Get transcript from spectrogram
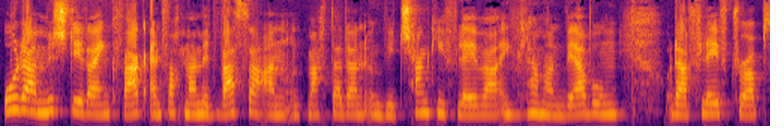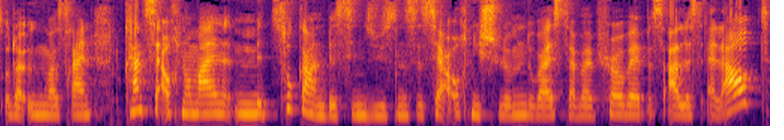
Oder misch dir deinen Quark einfach mal mit Wasser an und mach da dann irgendwie Chunky Flavor in Klammern Werbung oder Flav Drops oder irgendwas rein. Du kannst ja auch normal mit Zucker ein bisschen süßen. Das ist ja auch nicht schlimm. Du weißt ja, bei ProBabe ist alles erlaubt.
